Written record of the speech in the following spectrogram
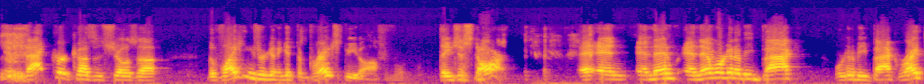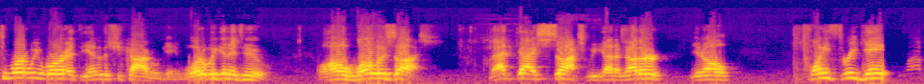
if that Kirk Cousins shows up, the Vikings are going to get the brakes beat off of them. They just are. And and, and then and then we're going to be back. We're going to be back right to where we were at the end of the Chicago game. What are we going to do? Oh, woe is us. That guy sucks. We got another, you know, 23 games left,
